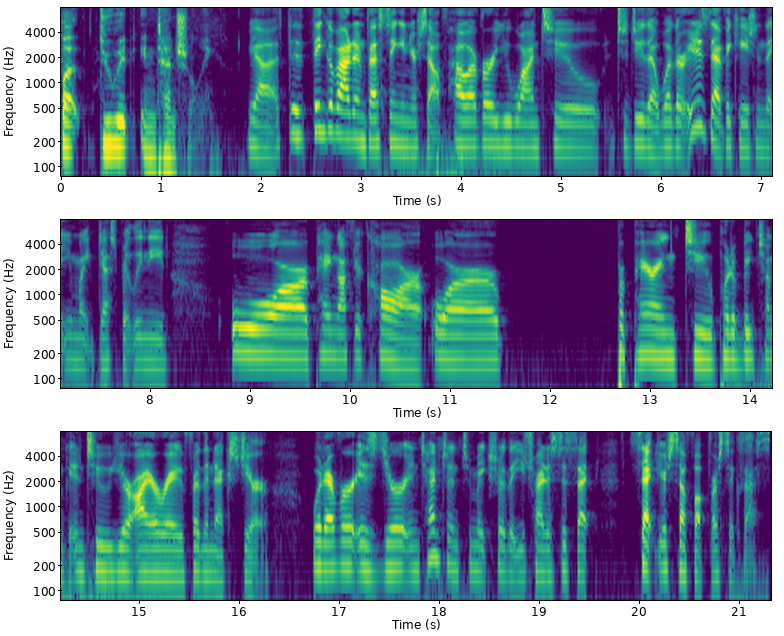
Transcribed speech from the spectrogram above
But do it intentionally. Yeah, th- think about investing in yourself. However, you want to to do that, whether it is that vacation that you might desperately need, or paying off your car, or preparing to put a big chunk into your IRA for the next year. Whatever is your intention to make sure that you try to set set yourself up for success.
